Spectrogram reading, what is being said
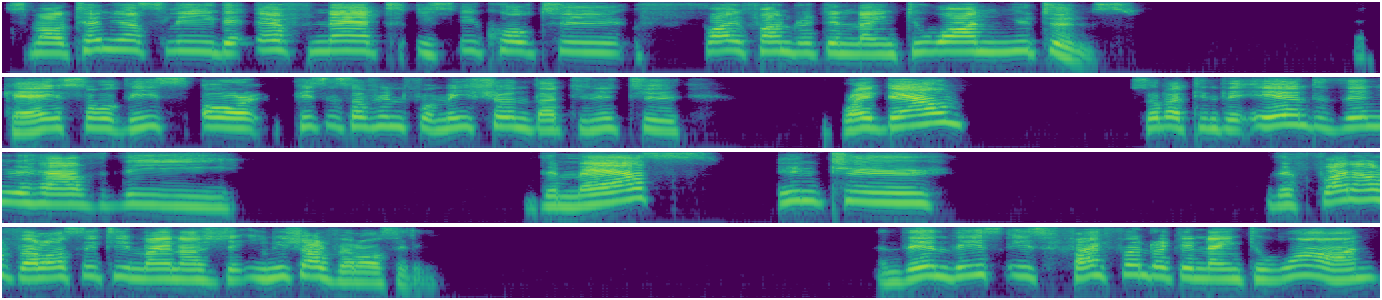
Simultaneously, the F net is equal to 591 newtons. Okay, so these are pieces of information that you need to write down so that in the end, then you have the, the mass into the final velocity minus the initial velocity. And then this is 591.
